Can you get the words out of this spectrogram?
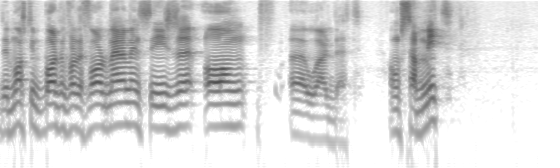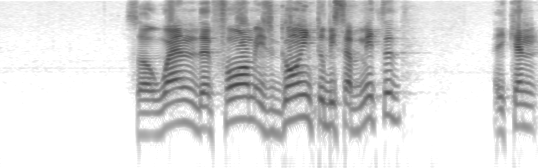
the most important for the form elements is uh, on uh, where that? On submit. So when the form is going to be submitted I can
